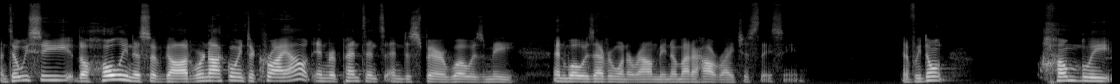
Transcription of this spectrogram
Until we see the holiness of God, we're not going to cry out in repentance and despair, Woe is me, and woe is everyone around me, no matter how righteous they seem. And if we don't humbly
